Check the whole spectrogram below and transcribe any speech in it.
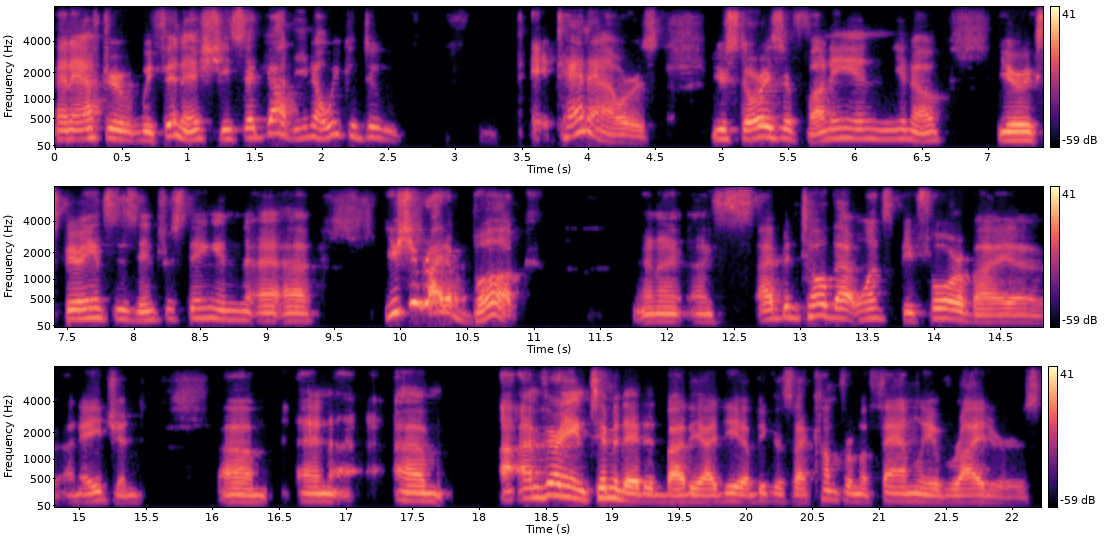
and after we finished she said god you know we could do 10 hours. Your stories are funny and you know your experience is interesting and uh, uh you should write a book. And I, I have been told that once before by a, uh, an agent um, and um, i'm very intimidated by the idea because i come from a family of writers.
